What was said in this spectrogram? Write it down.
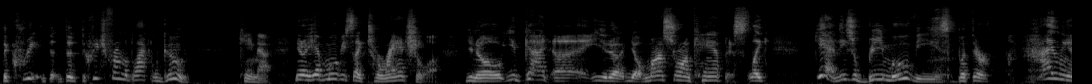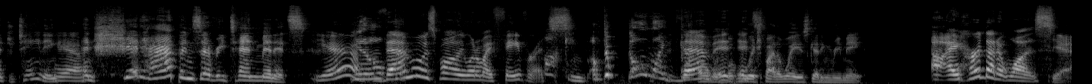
the cre- the, the, the creature from the Black Lagoon came out. You know, you have movies like Tarantula. You know, you've got, uh, you know, you know, Monster on Campus. Like, yeah, these are B movies, but they're highly entertaining. Yeah. And shit happens every 10 minutes. yeah. you know, them was probably one of my favorites. Fucking, oh, the- oh my god! Them, Oh, it- it's- which, by the way, is getting remade. I heard that it was. Yeah.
